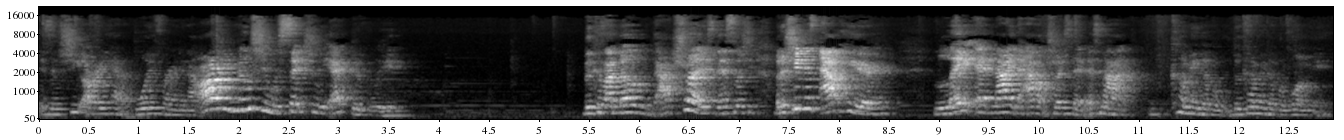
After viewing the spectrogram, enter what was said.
is if she already had a boyfriend, and I already knew she was sexually active with. Because I know I trust that's what she. But if she just out here late at night, I don't trust that. That's not coming of a, becoming of a woman.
